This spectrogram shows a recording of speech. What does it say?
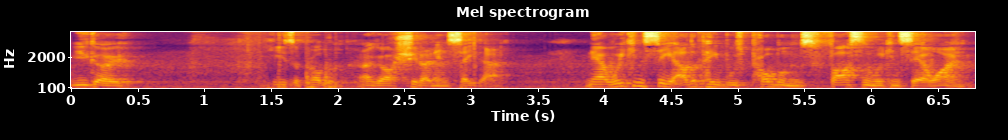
You go, here's the problem. And I go, oh shit, I didn't see that. Now we can see other people's problems faster than we can see our own.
